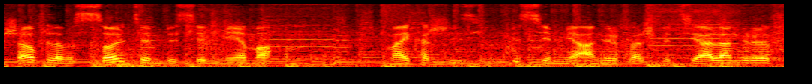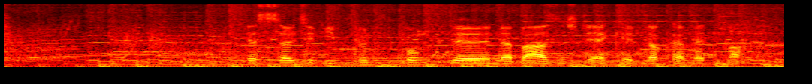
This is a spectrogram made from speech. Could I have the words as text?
Schaufler sollte ein bisschen mehr machen. Mike hat schließlich ein bisschen mehr Angriff als Spezialangriff. Das sollte die 5 Punkte in der Basisstärke locker wettmachen.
